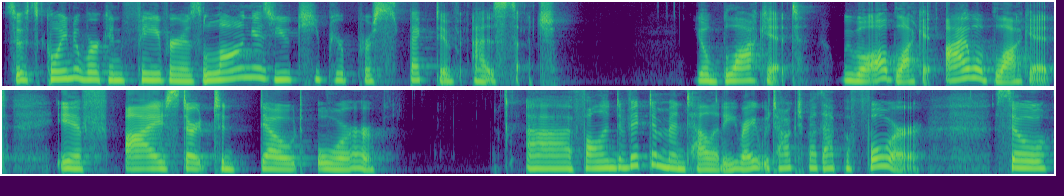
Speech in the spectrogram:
So, it's going to work in favor as long as you keep your perspective as such. You'll block it. We will all block it. I will block it if I start to doubt or uh, fall into victim mentality, right? We talked about that before. So,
